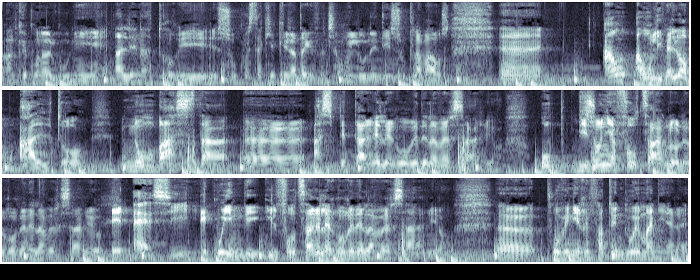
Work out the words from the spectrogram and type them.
anche con alcuni allenatori su questa chiacchierata che facciamo il lunedì su Clubhouse. Uh, a un, a un, livello alto non basta eh, aspettare l'errore dell'avversario, o bisogna forzarlo l'errore dell'avversario. E, eh sì. E quindi il forzare l'errore dell'avversario eh, può venire fatto in due maniere,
